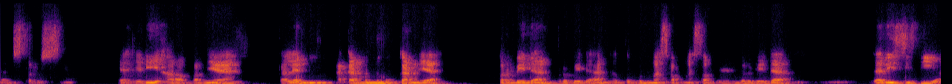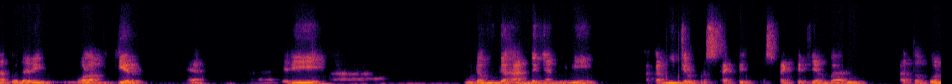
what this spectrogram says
dan seterusnya. Ya, jadi harapannya kalian akan menemukan ya perbedaan-perbedaan ataupun masab-masab yang berbeda dari sisi atau dari pola pikir. Ya. Nah, jadi uh, mudah-mudahan dengan ini akan muncul perspektif-perspektif yang baru ataupun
